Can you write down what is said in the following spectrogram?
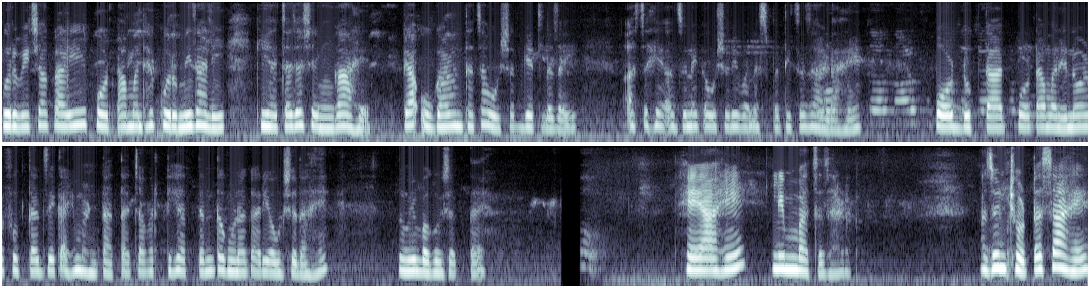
पूर्वीच्या काळी पोटामध्ये कुरमी झाली की ह्याच्या ज्या शेंगा आहेत त्या उगाळून त्याचं औषध घेतलं जाईल असं हे अजून एक औषधी वनस्पतीचं झाड आहे. पोट दुखतात पोटामध्ये नळ फुगतात जे काही म्हणतात त्याच्यावरती हे अत्यंत गुणकारी औषध आहे. तुम्ही बघू शकताय. हे आहे लिंबाचं झाड. अजून छोटंसं आहे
